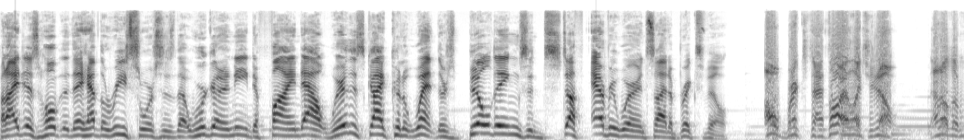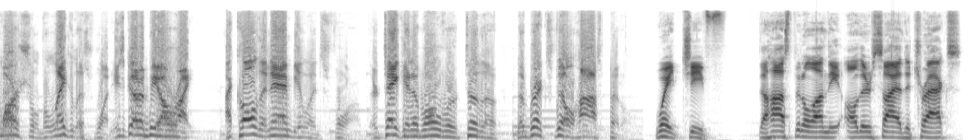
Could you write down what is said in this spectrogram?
but I just hope that they have the resources that we're gonna need to find out where this guy could have went. There's buildings and stuff everywhere inside of Bricksville. Oh, Brickston, I thought I'd let you know. That other marshal, the legless one, he's gonna be all right. I called an ambulance for him. They're taking him over to the, the Bricksville Hospital. Wait, chief. The hospital on the other side of the tracks?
